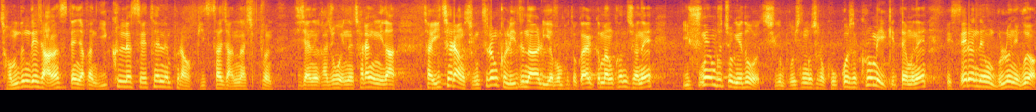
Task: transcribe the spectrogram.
점등되지 않았을 땐 약간 E 클래스의 테일램프랑 비슷하지 않나 싶은 디자인을 가지고 있는 차량입니다. 자 이 차량 지금 트렁크 리드나 리어 범퍼도 깔끔한 컨디션에 이 후면부 쪽에도 지금 보시는 것처럼 곳곳에 크롬이 있기 때문에 이 세련됨은 물론이고요.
